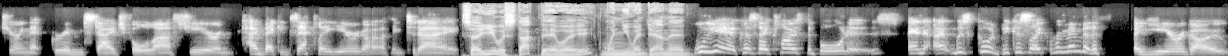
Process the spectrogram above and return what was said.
during that grim stage four last year and came back exactly a year ago, I think, today. So you were stuck there, were you, when you went down there? Well, yeah, because they closed the borders. And it was good because, like, remember the, a year ago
